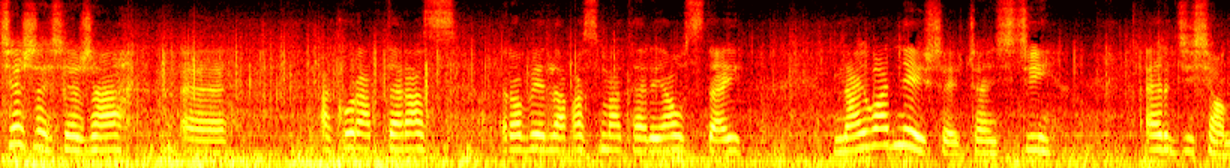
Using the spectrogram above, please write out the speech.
cieszę się, że e, akurat teraz robię dla Was materiał z tej najładniejszej części R10.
